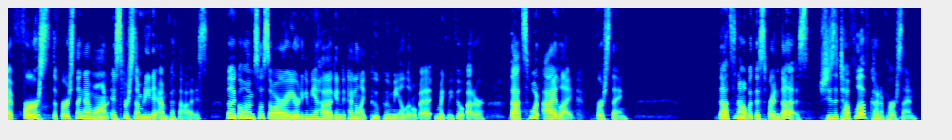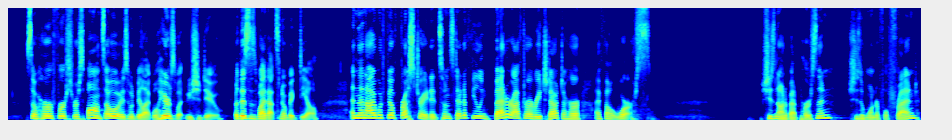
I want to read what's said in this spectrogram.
at first, the first thing I want is for somebody to empathize. Be like, oh, I'm so sorry, or to give me a hug and to kind of like poo poo me a little bit and make me feel better. That's what I like, first thing. That's not what this friend does. She's a tough love kind of person. So her first response always would be like, well, here's what you should do, or this is why that's no big deal. And then I would feel frustrated. So instead of feeling better after I reached out to her, I felt worse. She's not a bad person. She's a wonderful friend.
